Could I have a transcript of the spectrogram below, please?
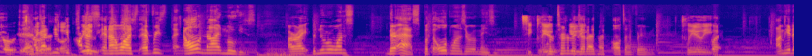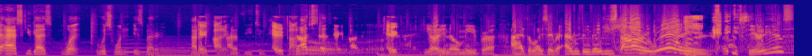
So, yeah, I got so Disney clearly- Plus and I watched every all nine movies. All right, the newer ones, they're ass, but the old ones are amazing. See, clearly, Return of the Jedi is my all-time favorite. clearly But- I'm here to ask you guys what which one is better out Harry of Potter. out of you two. Harry Potter. Josh says Harry Potter. Oh. Harry Potter. You already know me, bro. I had the lightsaber, everything, baby. Star Wars. Are you serious?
